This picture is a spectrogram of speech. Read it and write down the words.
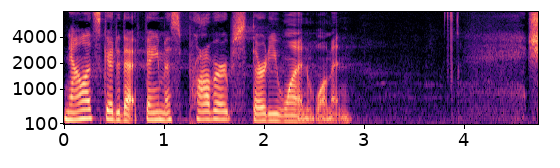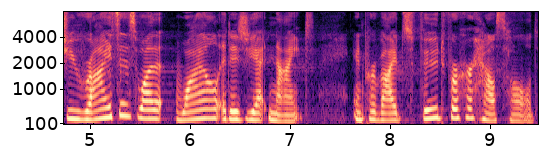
Now let's go to that famous Proverbs 31 woman. She rises while, it is yet night and provides food for her household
